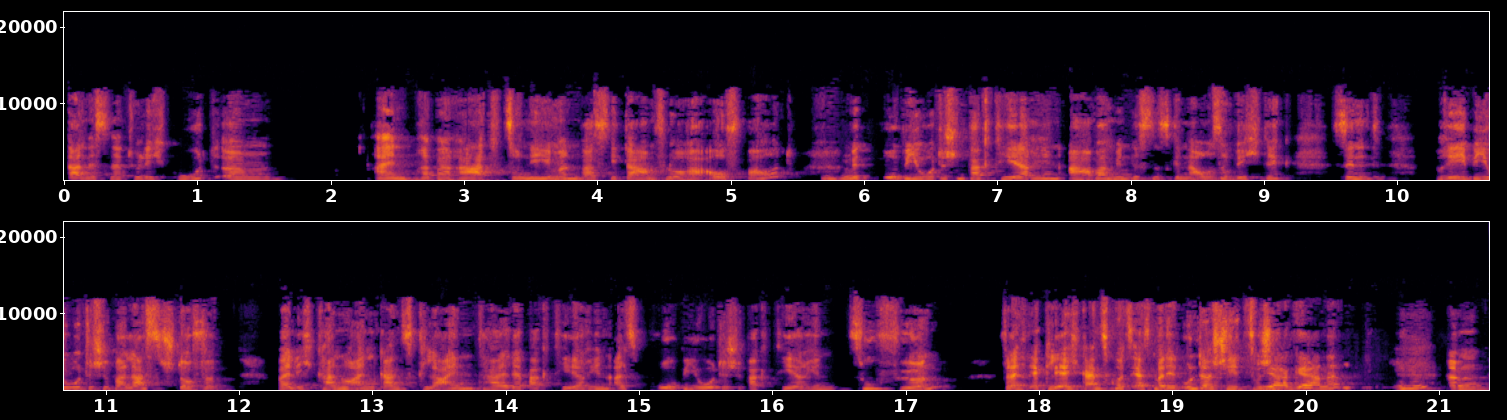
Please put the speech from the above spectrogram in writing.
dann ist natürlich gut, ähm, ein Präparat zu nehmen, was die Darmflora aufbaut, mhm. mit probiotischen Bakterien, aber mindestens genauso wichtig sind präbiotische Ballaststoffe, weil ich kann nur einen ganz kleinen Teil der Bakterien als probiotische Bakterien zuführen. Vielleicht erkläre ich ganz kurz erstmal den Unterschied zwischen ja, gerne. Mhm. Ähm,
